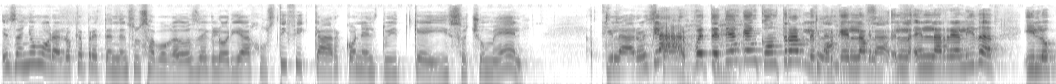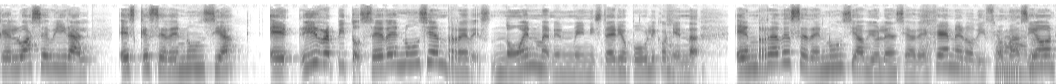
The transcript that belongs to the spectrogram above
Es daño moral lo que pretenden sus abogados de Gloria justificar con el tuit que hizo Chumel. Claro está. Claro, pues te tienen que encontrarle, porque en la, en la realidad y lo que lo hace viral es que se denuncia eh, y repito, se denuncia en redes, no en, en, Ministerio Público ni en nada. En redes se denuncia violencia de género, difamación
